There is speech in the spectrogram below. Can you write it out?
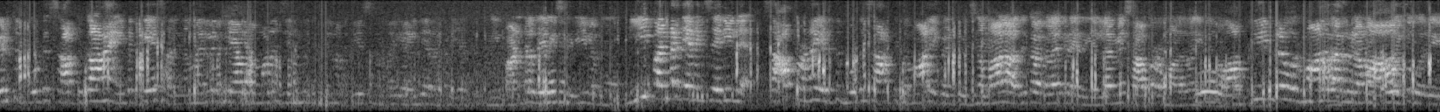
எடுத்து போட்டு சாப்பிட்டுக்க. ஆனா என்கிட்ட பேசாது. இந்த மாதிரி எல்லாம் கேவலமான ஜென்மத்துக்கு நான் பேசுன மாதிரி ஐடியா கிடையாது. நீ பண்றதே சரியில்லைமோ நீ பண்றது எனக்கு சரியில்லை. சாப்பிடணும்னா எடுத்து போட்டு சாப்பிட்டுக்க. மாலை கழிச்சு இந்த மாலை அதுக்காகலாம் கிடையாது. எல்லாமே சாப்பிடுற மாலை தான் ஓ. அப்படின்ற ஒரு மாலை போயிட்டு ஒரு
